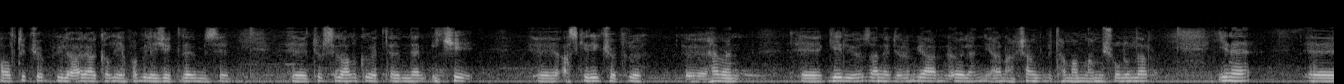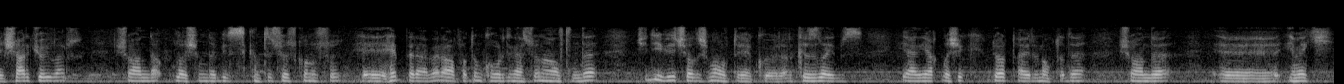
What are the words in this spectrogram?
altı köprüyle alakalı yapabileceklerimizi e, Türk Silahlı Kuvvetleri'nden iki e, askeri köprü e, hemen e, geliyor. Zannediyorum yarın öğlen, yarın akşam gibi tamamlanmış olurlar. Yine e, Şarköy var. Şu anda ulaşımda bir sıkıntı söz konusu. E, hep beraber AFAD'ın koordinasyonu altında ciddi bir çalışma ortaya koyuyorlar. Kızılay'ımız yani yaklaşık dört ayrı noktada şu anda e, yemek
